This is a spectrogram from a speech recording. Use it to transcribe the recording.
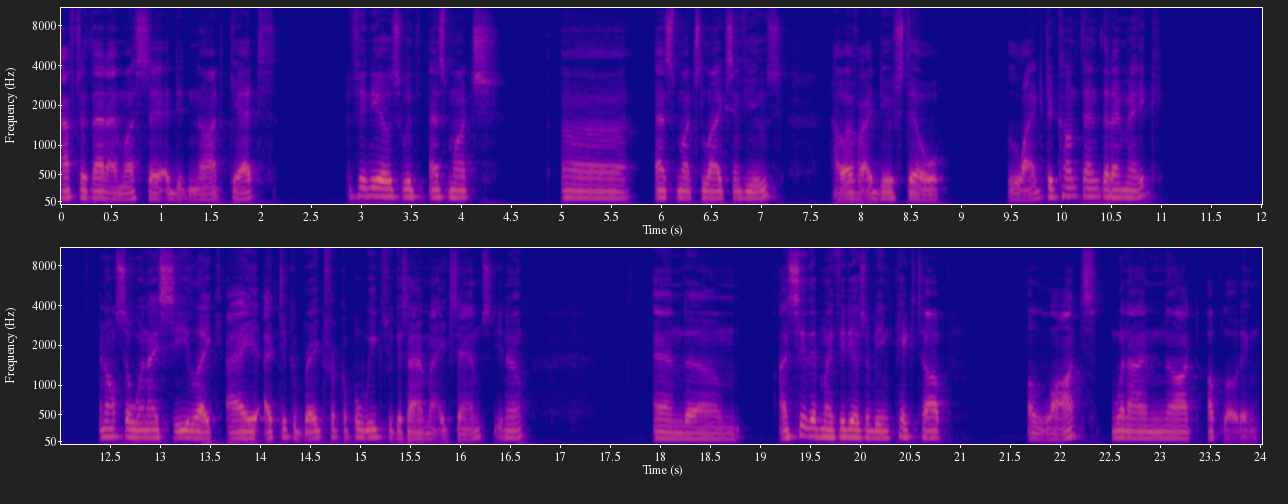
After that, I must say I did not get videos with as much uh as much likes and views. However, I do still like the content that I make. And also when I see like I I took a break for a couple weeks because I had my exams, you know. And um I see that my videos are being picked up a lot when I'm not uploading.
